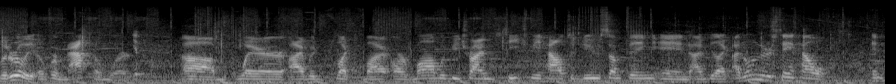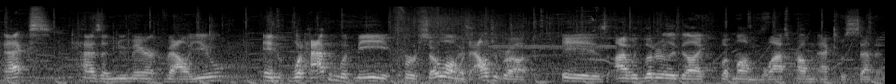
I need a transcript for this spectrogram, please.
literally over math homework. Yep. Um, where I would like my our mom would be trying to teach me how to do something and I'd be like, I don't understand how an x has a numeric value. And what happened with me for so long with algebra is I would literally be like, but mom, the last problem x was seven.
